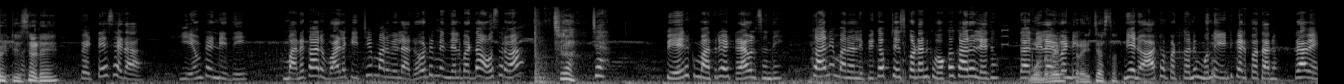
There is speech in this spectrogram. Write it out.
పెట్టేశాడే? పెట్టేశాడా? ఏమిటండి ఇది? మన కారు వాళ్ళకి ఇచ్చి మనం ఇలా రోడ్డు మీద నిలబడ్డం అవసరమా? పేరుకు మాత్రమే ట్రావెల్స్ ఉంది. కానీ మనల్ని పికప్ చేసుకోవడానికి ఒక్క కారు లేదు. దాన్ని ఇలా ఇవ్వండి ట్రై చేస్తా. నేను ఆటో పట్టుకొని ముందు ఇంటికి వెళ్ళిపోతాను. రావే.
